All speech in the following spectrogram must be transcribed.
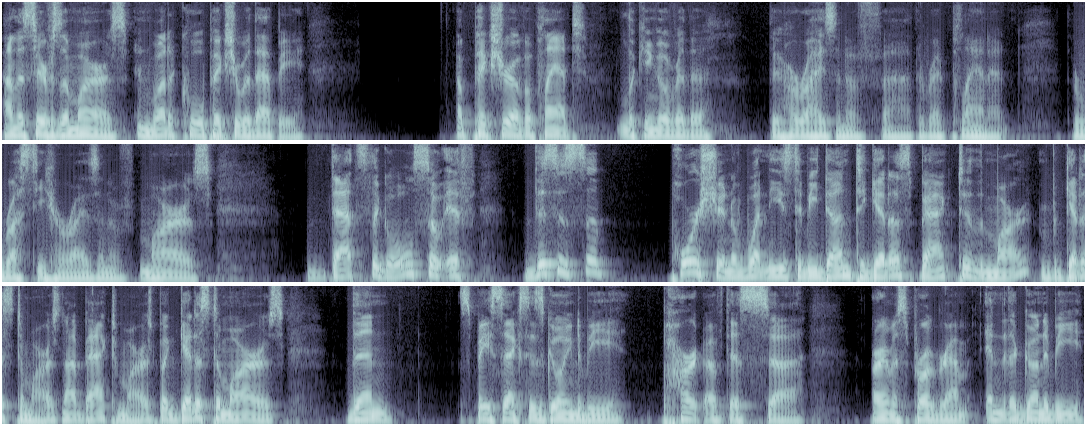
on the surface of Mars. And what a cool picture would that be? A picture of a plant looking over the, the horizon of uh, the red planet, the rusty horizon of Mars. That's the goal. So if this is a portion of what needs to be done to get us back to the Mars, get us to Mars, not back to Mars, but get us to Mars, then SpaceX is going to be part of this uh, Artemis program, and they're going to be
